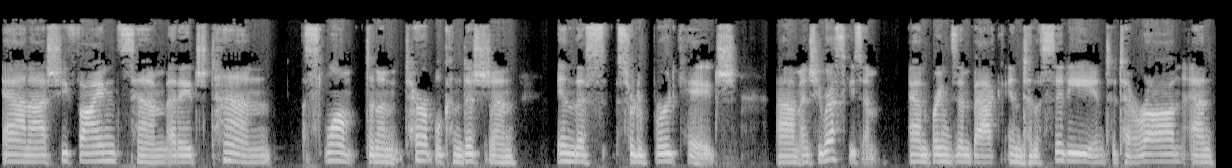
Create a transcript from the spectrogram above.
And uh, she finds him at age 10, slumped in a terrible condition in this sort of bird cage. Um, and she rescues him and brings him back into the city, into Tehran. And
